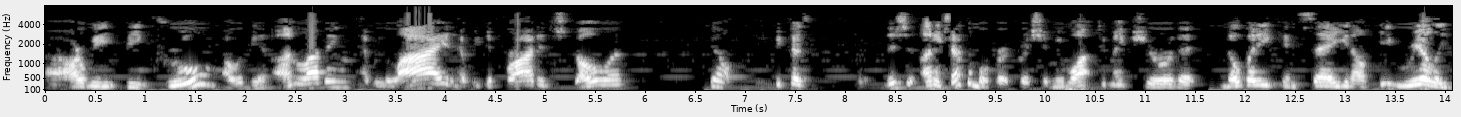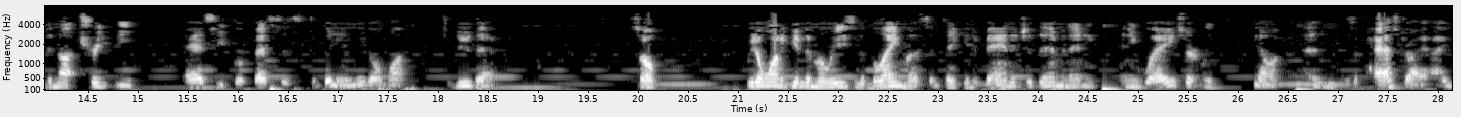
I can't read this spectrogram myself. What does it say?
Uh, are we being cruel? Are we being unloving? Have we lied? Have we defrauded, stolen? You know, because this is unacceptable for a Christian. We want to make sure that nobody can say, you know, he really did not treat me as he professes to be, and we don't want to do that. So, we don't want to give them a reason to blame us and taking advantage of them in any any way. Certainly, you know, as a pastor, I, I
